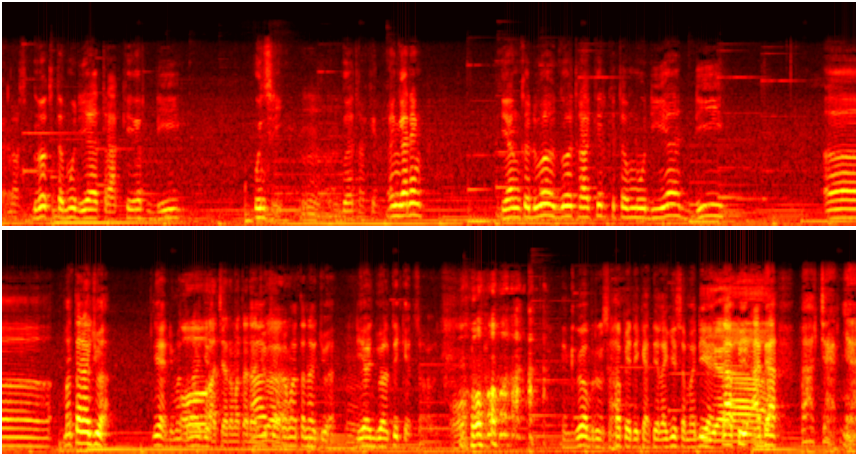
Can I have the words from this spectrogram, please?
kan. gue ketemu dia terakhir di Unsri Hmm. gue terakhir eh, enggak neng yang kedua gue terakhir ketemu dia di eh Mata Najwa. Iya di Mata Oh, Najwa. acara Mata Najwa. acara Mata Najwa. Dia yang jual tiket soalnya. Oh. dan gue berusaha PDKT lagi sama dia Iya. tapi ada pacarnya.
